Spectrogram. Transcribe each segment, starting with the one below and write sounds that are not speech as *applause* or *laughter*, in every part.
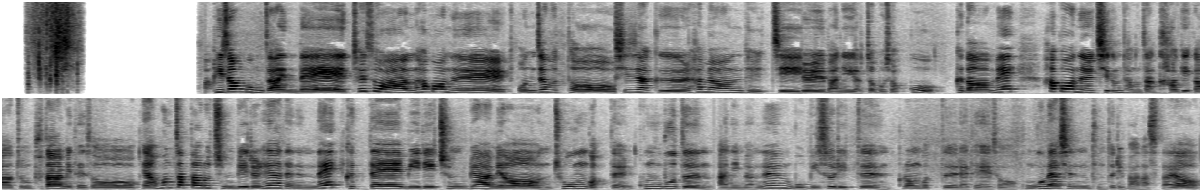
비전공자인데 최소한 학원을 언제부터 시작을 하면 될지를 많이 여쭤보셨고 그 다음에 학원을 지금 당장 가기가 좀 부담이 돼서 그냥 혼자 따로 준비를 해야 되는데 그때 미리 준비하면 좋은 것들 공부든 아니면은 뭐 미술이든 그런 것들에 대해서 궁금해 하시는 분들이 많았어요.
